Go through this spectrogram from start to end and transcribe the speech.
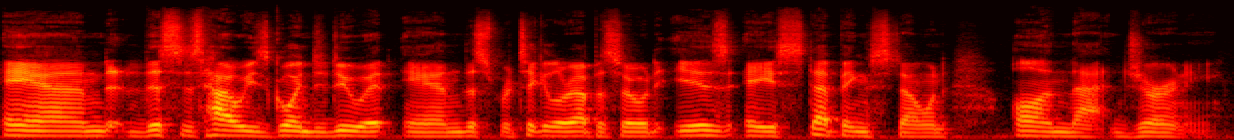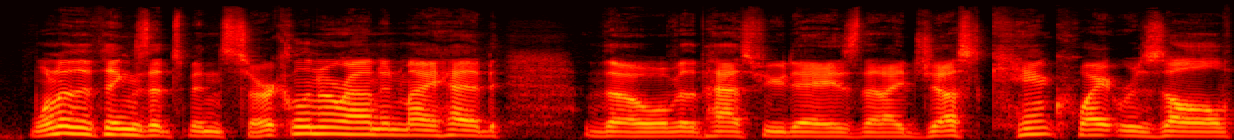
and this is how he's going to do it. And this particular episode is a stepping stone on that journey. One of the things that's been circling around in my head, though, over the past few days that I just can't quite resolve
